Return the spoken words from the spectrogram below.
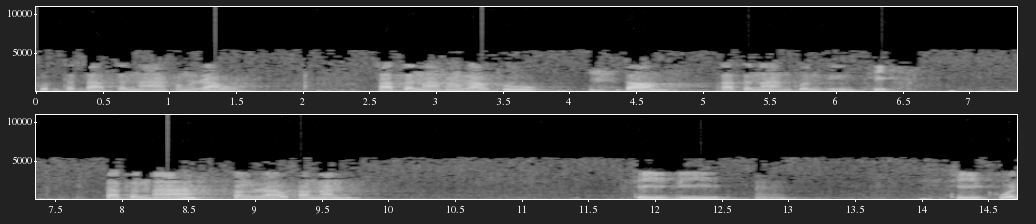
พุทธศาสนาของเรา ศาสนาของเราถูก ต้องศาสนาคนอื่นผิด ศาสนาของเราเท่านั้น ที่ดีที่ควร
